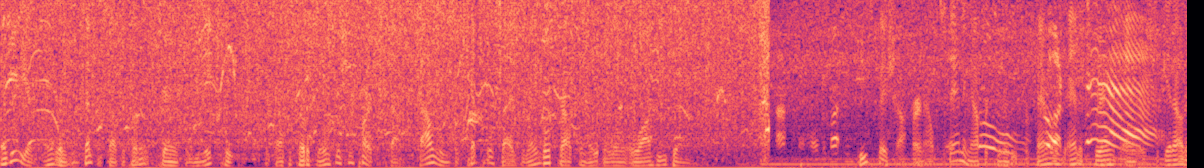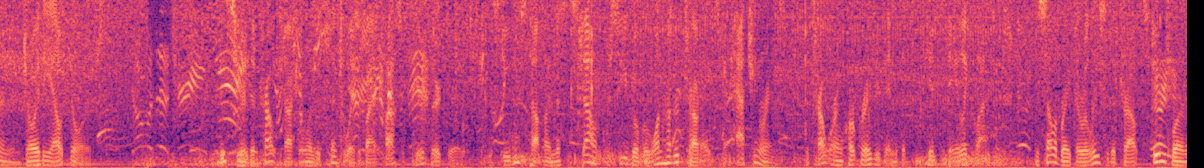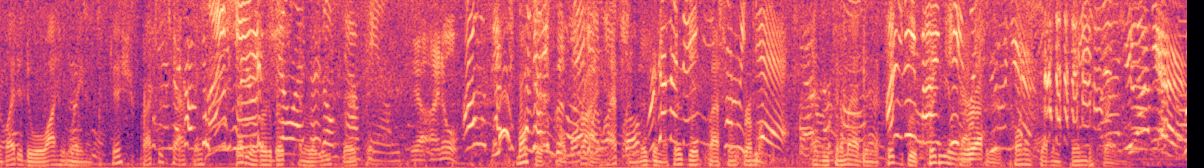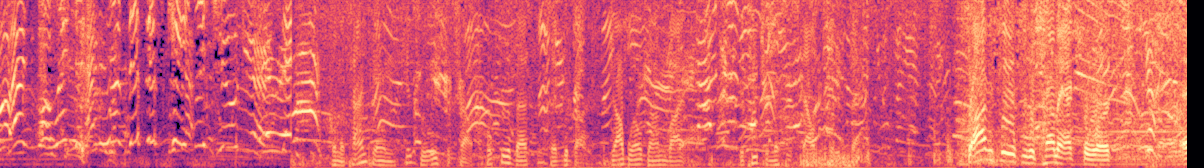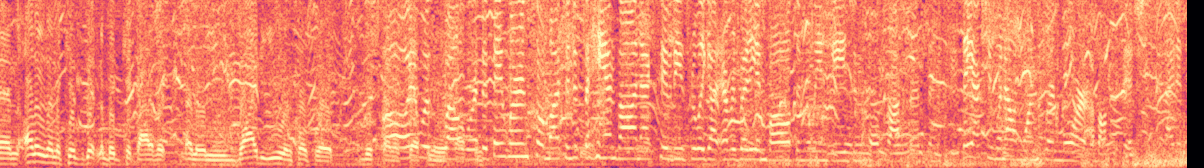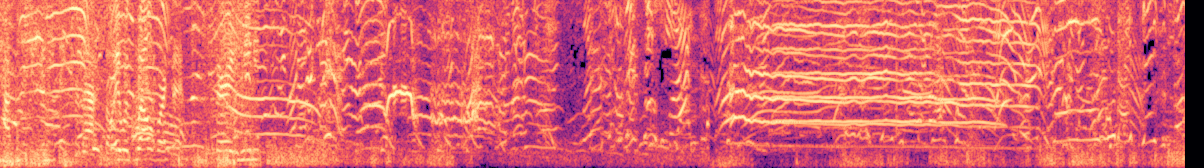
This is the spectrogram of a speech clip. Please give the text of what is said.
Every year, anglers in central South Dakota experience a unique treat. The South Dakota Game Fish and Parks stocks thousands of catchable-sized rainbow trout in the below Oahe Dam. These fish offer an outstanding opportunity for families and experienced anglers to get out and enjoy the outdoors. This year, the trout stocking was accentuated by a class of Pierre third grade. The students, taught by Mrs. Stout, received over 100 trout eggs to hatch and raise. The trout were incorporated into the kids' daily classes. To celebrate the release of the trout, students were invited to Oahe Marina to fish, practice casting, study invertebrates, and release their fish. Yeah, I know. Small fish called fry hatched and lived in the third grade classroom for a month. As you can imagine, the kids grew pretty attached to their 27 finned friends. Everyone, this is Caitlin Jr. When the time came, the kids released the trout, hoped for the best, and said goodbye. A Job well done by all. The teacher, Mrs. Stout, put it best. So obviously this is a ton of extra work, and other than the kids getting a big kick out of it, I mean, why do you incorporate this kind of Oh, stuff? it was into your well classes? worth it. They learned so much, and just the hands-on activities really got everybody involved and really engaged in the whole process. And they actually went out and wanted to learn more about the fish, and I didn't have to do anything for that. So it was well worth it. Very meaningful.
